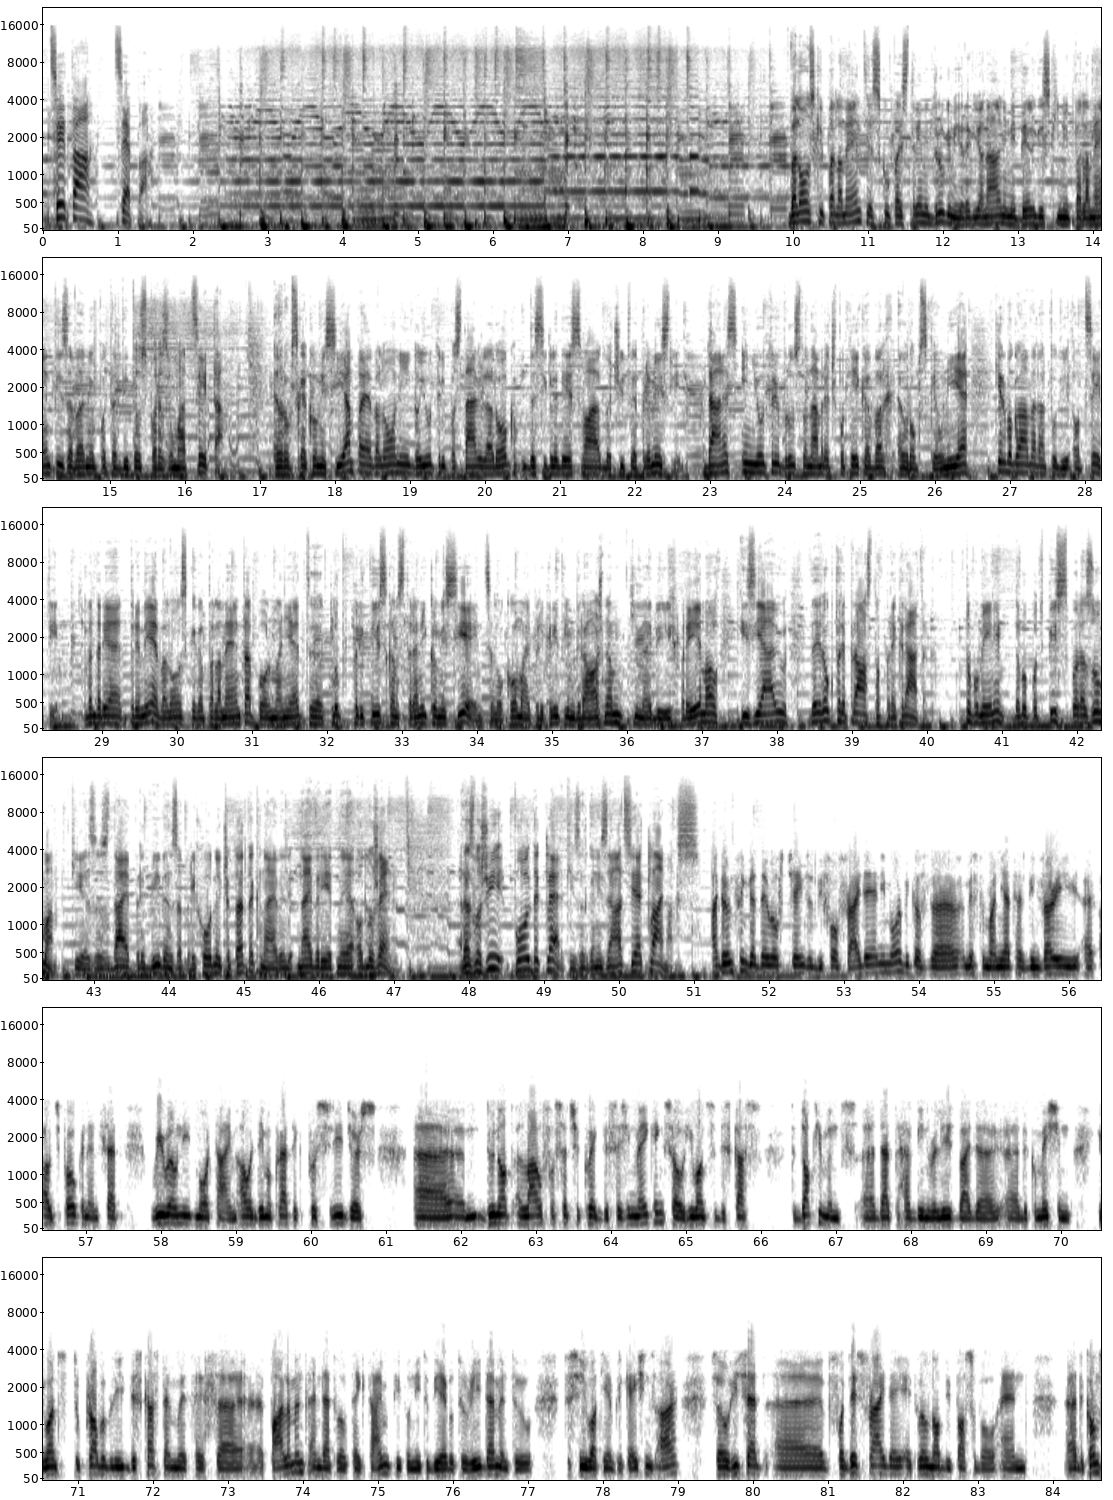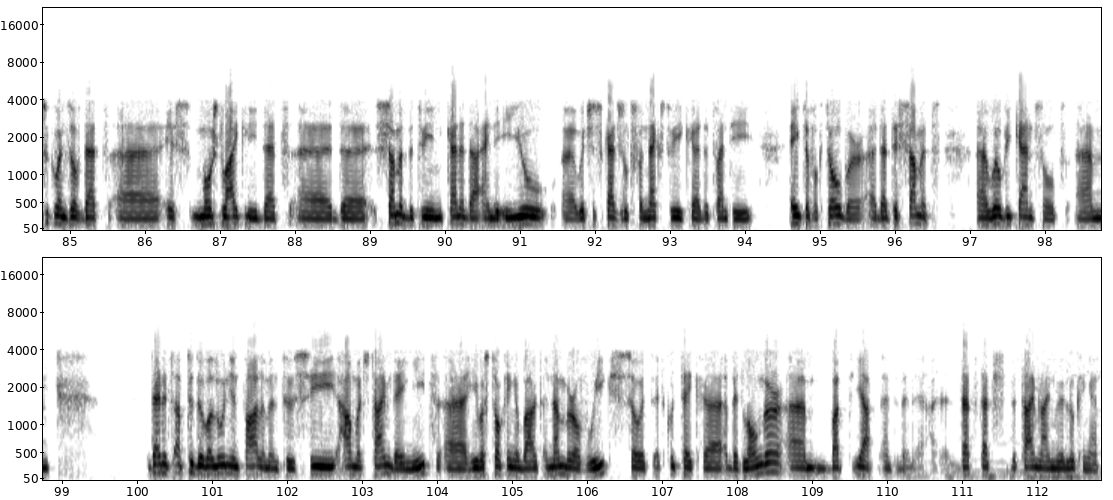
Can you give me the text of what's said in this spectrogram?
Ceta, cepa. Valonski parlament je skupaj s tremi drugimi regionalnimi belgijskimi parlamenti zavrnil potrditev sporazuma CETA. Evropska komisija pa je Valoniji do jutri postavila rok, da si glede svoje odločitve premisli. Danes in jutri v Bruslu namreč poteka vrh Evropske unije, kjer bo govora tudi o CETI. Vendar je premijer Valonskega parlamenta Paul Magnet kljub pritiskom strani komisije in celo komaj prikritim grožnjam, ki naj bi jih prejemal, izjavil, da je rok preprosto prekratek. To pomeni, da bo podpis sporazuma, ki je za zdaj predviden za prihodni četrtek, najverjetneje odložen. Razloži Paul de Klerk iz organizacije Climax. I don't think that they will change it before Friday anymore because uh, Mr. Magnet has been very uh, outspoken and said we will need more time. Our democratic procedures uh, do not allow for such a quick decision making, so he wants to discuss the documents uh, that have been released by the uh, the Commission. He wants to probably discuss them with his uh, Parliament, and that will take time. People need to be able to read them and to to see what the implications are. So he said for this Friday it will not be possible, and. Uh, the consequence of that uh, is most likely that uh, the summit between Canada and the EU, which is scheduled for next week, the 20, 8th of October, uh, that this summit uh, will be cancelled. Um, then it's up to the Wallonian Parliament to see how much time they need. Uh, he was talking about a number of weeks, so it, it could take a bit longer. Um, but yeah, that's that's the timeline we're looking at.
